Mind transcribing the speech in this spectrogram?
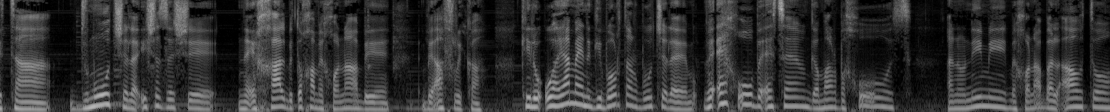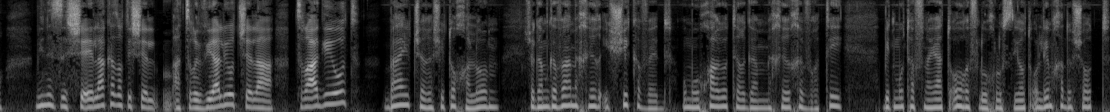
את הדמות של האיש הזה שנאכל בתוך המכונה ב, באפריקה. כאילו, הוא היה מעין גיבור תרבות שלהם, ואיך הוא בעצם גמר בחוץ, אנונימי, מכונה בלעה אותו, מין איזו שאלה כזאת של הטריוויאליות של הטרגיות. בית שראשיתו חלום, שגם גבה מחיר אישי כבד, ומאוחר יותר גם מחיר חברתי, בדמות הפניית עורף לאוכלוסיות עולים חדשות,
